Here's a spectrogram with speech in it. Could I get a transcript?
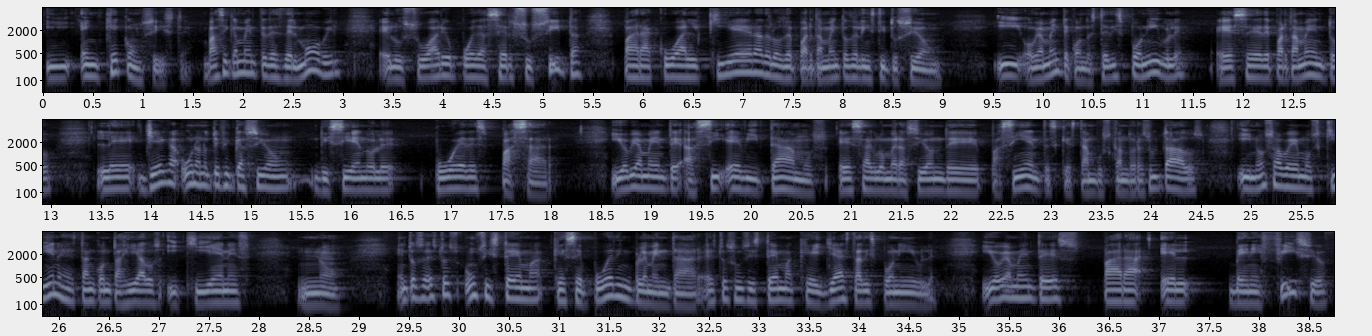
¿Y en qué consiste? Básicamente desde el móvil el usuario puede hacer su cita para cualquiera de los departamentos de la institución. Y obviamente cuando esté disponible ese departamento, le llega una notificación diciéndole puedes pasar y obviamente así evitamos esa aglomeración de pacientes que están buscando resultados y no sabemos quiénes están contagiados y quiénes no. Entonces esto es un sistema que se puede implementar, esto es un sistema que ya está disponible y obviamente es para el beneficio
